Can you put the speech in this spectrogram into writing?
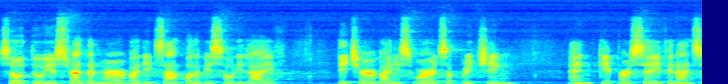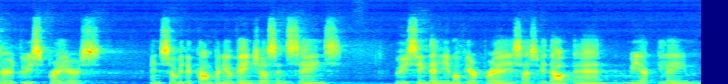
so too you strengthen her by the example of his holy life, teach her by his words of preaching, and keep her safe in answer to his prayers. And so, with the company of angels and saints, we sing the hymn of your praise as without end we acclaim.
